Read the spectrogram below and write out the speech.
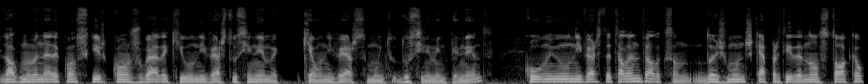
de alguma maneira, conseguir conjugar aqui o universo do cinema, que é um universo muito do cinema independente, com o universo da telenovela, que são dois mundos que à partida não se tocam,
